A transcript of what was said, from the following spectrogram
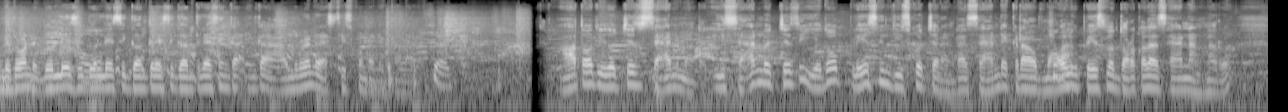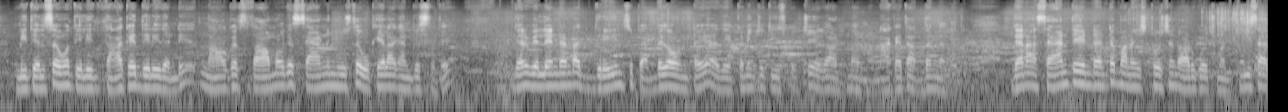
ఇంకా చూడండి. దొల్లేసి దొల్లేసి గంతులేసి గంతులేసి ఇంకా ఇంకా అందులోనే రెస్ట్ తీసుకుంటారు ఇంకా అలా. ఆ తర్వాత ఇది వచ్చేసి శాండ్ మాట. ఈ శాండ్ వచ్చేసి ఏదో ప్లేస్ నుంచి తీసుకొచ్చారంట. ఆ శాండ్ ఇక్కడ మామూలుగా ప్లేస్లో దొరకదు ఆ శాండ్ అంటున్నారు. మీకు తెలుసేమో తెలియదు నాకైతే తెలియదండి నాకు మామూలుగా శాండ్ని చూస్తే ఒకేలాగా అనిపిస్తుంది. కానీ వీళ్ళు ఏంటంటే ఆ గ్రెయిన్స్ పెద్దగా ఉంటాయి అది ఎక్కడి నుంచో తీసుకొచ్చి ఏదో అంటున్నారు నాకైతే అర్థం కాలేదు. కానీ ఆ శాండ్ ఏంటంటే మనం ఇష్టం వచ్చినట్టు ఆడుకోవచ్చు మనం తీసి ఆ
